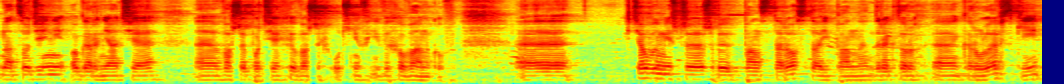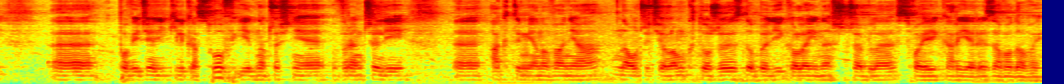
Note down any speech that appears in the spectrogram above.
na co dzień ogarniacie e, Wasze pociechy, Waszych uczniów i wychowanków. E, Chciałbym jeszcze, żeby Pan Starosta i Pan Dyrektor e, Karulewski powiedzieli kilka słów i jednocześnie wręczyli akty mianowania nauczycielom, którzy zdobyli kolejne szczeble swojej kariery zawodowej.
